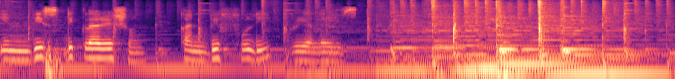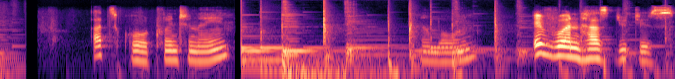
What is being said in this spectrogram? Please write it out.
in this declaration can be fully realized. Article 29 Number 1 Everyone has duties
